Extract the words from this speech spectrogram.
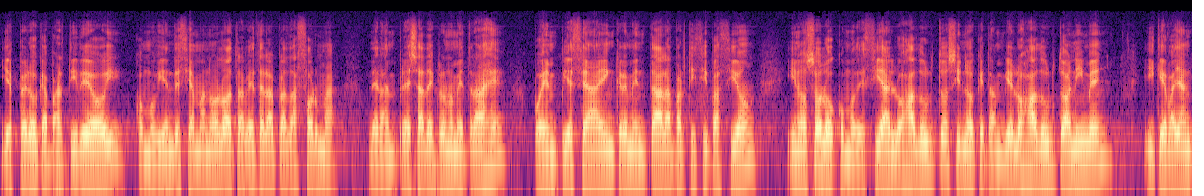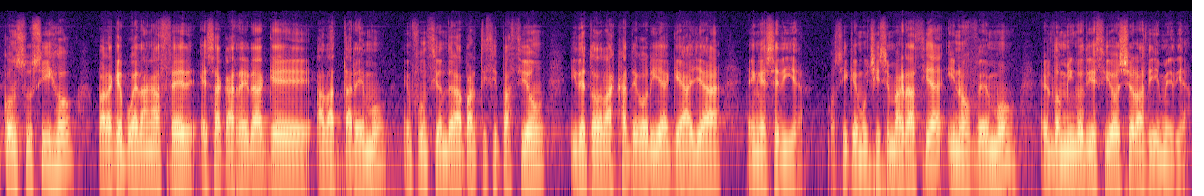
y espero que a partir de hoy, como bien decía Manolo, a través de la plataforma de la empresa de cronometraje, pues empiece a incrementar la participación y no solo, como decía, en los adultos, sino que también los adultos animen y que vayan con sus hijos para que puedan hacer esa carrera que adaptaremos en función de la participación y de todas las categorías que haya en ese día. Así que muchísimas gracias y nos vemos el domingo 18 a las 10 y media.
